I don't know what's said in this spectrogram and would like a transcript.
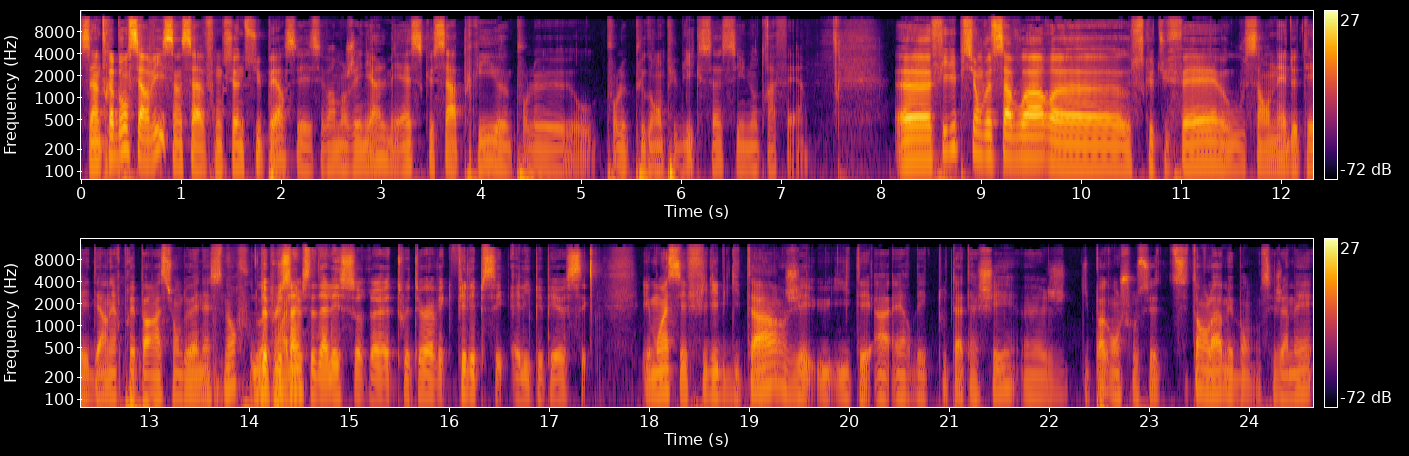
C'est un très bon service, hein, ça fonctionne super, c'est vraiment génial, mais est-ce que ça a pris euh, pour le, pour le plus grand public? Ça, c'est une autre affaire. Euh, Philippe, si on veut savoir euh, ce que tu fais, où ça en est de tes dernières préparations de NS North. Le plus simple, c'est d'aller sur Twitter avec Philippe C, L-I-P-P-E-C. Et moi, c'est Philippe Guitard, G-U-I-T-A-R-D, tout attaché. je dis pas grand-chose ces temps-là, mais bon, on sait jamais.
